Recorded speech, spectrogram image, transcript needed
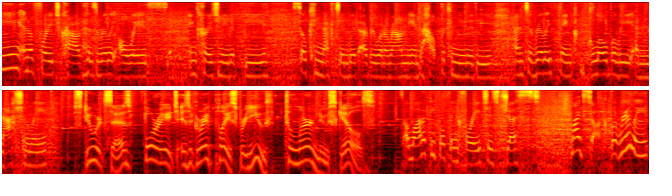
Being in a 4 H crowd has really always encouraged me to be so connected with everyone around me and to help the community and to really think globally and nationally. Stewart says 4 H is a great place for youth to learn new skills. A lot of people think 4-H is just livestock, but really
